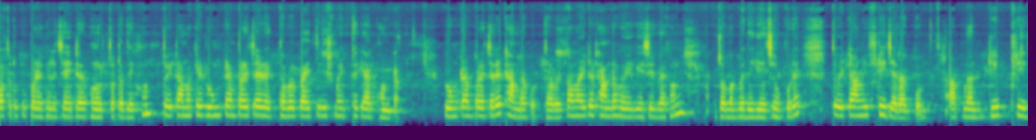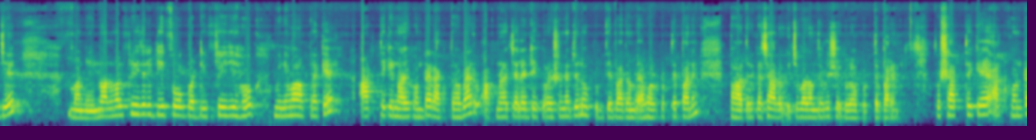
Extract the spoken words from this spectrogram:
কতটুকু করে ফেলেছে, এটার ঘনত্বটা দেখুন। তো এটা আমাকে রুম টেম্পারেচারে রাখতে হবে প্রায় তিরিশ মিনিট থেকে এক ঘণ্টা। রুম টেম্পারেচারে ঠান্ডা করতে হবে। তো আমার এটা ঠান্ডা হয়ে গিয়েছে, দেখুন, জমাট বেঁধে গিয়েছে উপরে। তো এটা আমি ফ্রিজে রাখব। আপনার ডিপ ফ্রিজে মানে নর্মাল ফ্রিজের ডিপ হোক বা ডিপ ফ্রিজে হোক মিনিমাম আপনাকে আট থেকে নয় ঘণ্টা রাখতে হবে। আর আপনারা চাইলে ডেকোরেশনের জন্য উপর দিয়ে বাদাম ব্যবহার করতে পারেন। বা হাতের কাছে আরও কিছু বাদাম থাকলে সেগুলোও করতে পারেন। তো সাত থেকে আট ঘণ্টা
